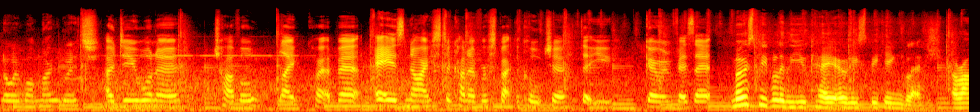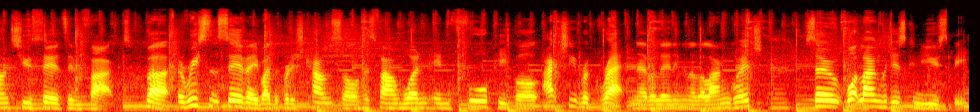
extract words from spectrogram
knowing one language. I do want to travel like quite a bit. It is nice to kind of respect the culture that you go and visit. Most people in the UK only speak English, around two thirds in fact. But a recent survey by the British Council has found one in four people actually regret never learning another language. So what languages can you speak?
